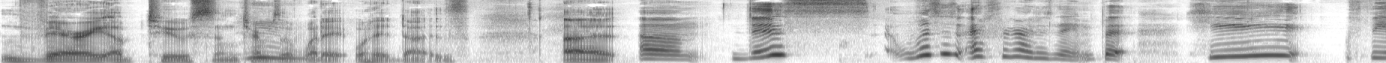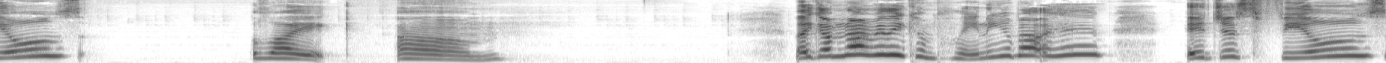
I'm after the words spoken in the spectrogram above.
very obtuse in terms of what it what it does. Uh, um this what's his i forgot his name but he feels like um like i'm not really complaining about him. It just feels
